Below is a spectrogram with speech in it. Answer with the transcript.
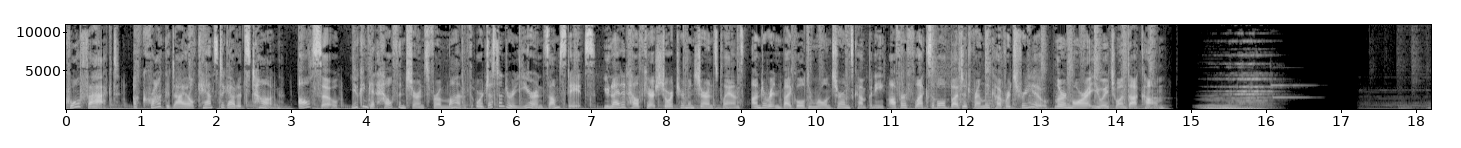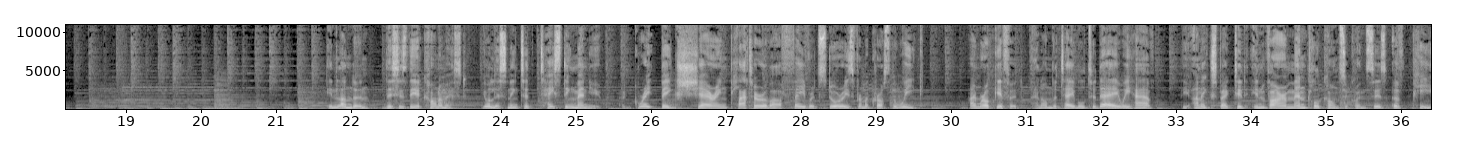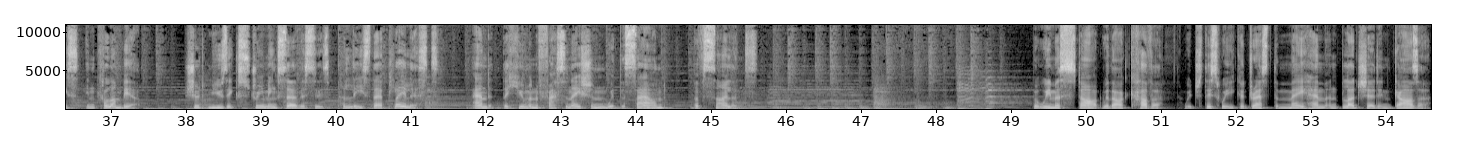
Cool fact a crocodile can't stick out its tongue. Also, you can get health insurance for a month or just under a year in some states. United Healthcare short term insurance plans, underwritten by Golden Rule Insurance Company, offer flexible, budget friendly coverage for you. Learn more at uh1.com. In London, this is The Economist. You're listening to Tasting Menu, a great big sharing platter of our favourite stories from across the week. I'm Rob Gifford, and on the table today we have the unexpected environmental consequences of peace in Colombia. Should music streaming services police their playlists? And the human fascination with the sound of silence. But we must start with our cover, which this week addressed the mayhem and bloodshed in Gaza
